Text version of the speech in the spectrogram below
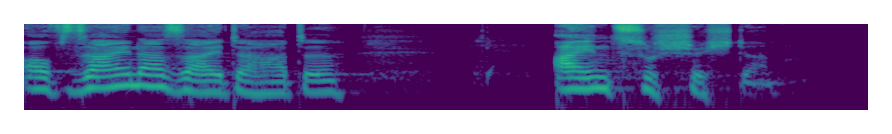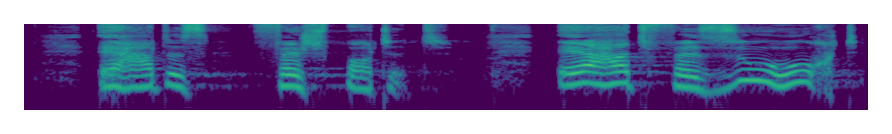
auf seiner Seite hatte, einzuschüchtern. Er hat es verspottet. Er hat versucht,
